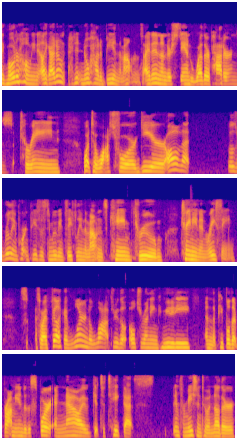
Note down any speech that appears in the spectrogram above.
like motorhoming like i don't i didn't know how to be in the mountains i didn't understand weather patterns terrain what to watch for, gear, all of that, those really important pieces to moving safely in the mountains came through training and racing. So, so I feel like I've learned a lot through the ultra running community and the people that brought me into the sport. And now I get to take that information to another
